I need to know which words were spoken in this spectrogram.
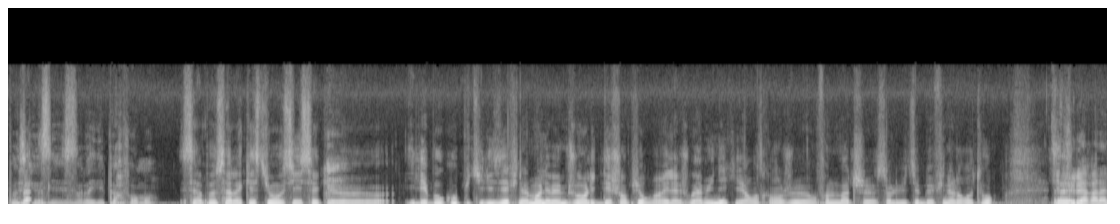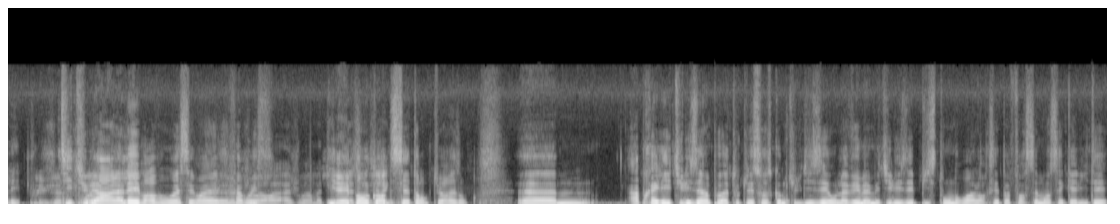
parce bah, qu'il voilà, il est performant. C'est un peu ça la question aussi, c'est que il est beaucoup utilisé. Finalement, il a même joué en Ligue des Champions. Hein. il a joué à Munich. Il est rentré en jeu en fin de match euh, sur le huitième de finale retour. Titulaire à l'aller, plus jeune. Titulaire à l'aller, bravo. Ouais, c'est vrai, Fabrice. Il n'avait pas encore 17 ans. Tu as raison. Euh, après, il est utilisé un peu à toutes les sauces, comme tu le disais. On l'a vu même utiliser piston droit, alors que c'est pas forcément ses qualités.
